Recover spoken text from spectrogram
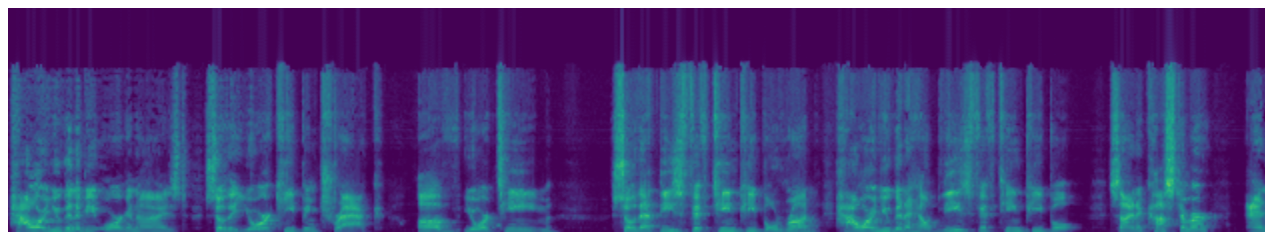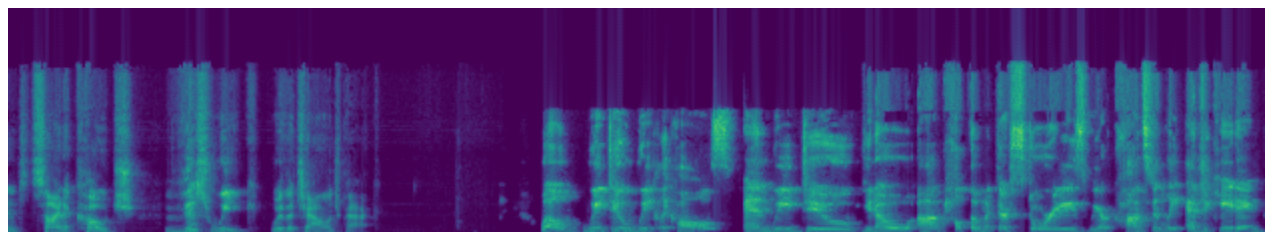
How are you going to be organized so that you're keeping track of your team so that these 15 people run? How are you going to help these 15 people sign a customer and sign a coach this week with a challenge pack? Well, we do weekly calls and we do, you know, um, help them with their stories. We are constantly educating.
